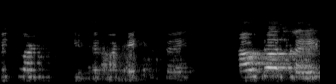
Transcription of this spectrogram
Which one is a good exercise? Outdoor play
